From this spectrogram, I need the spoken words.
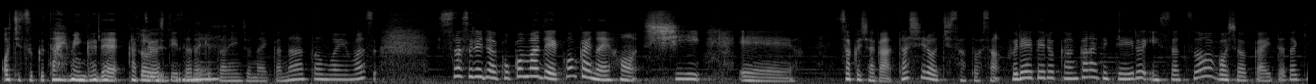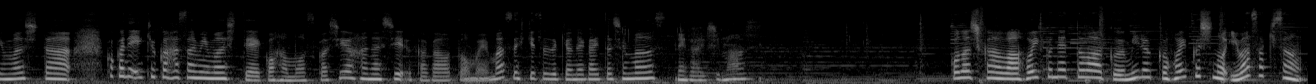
落ち着くタイミングで活用していただけたらいいんじゃないかなと思います。すね、さあそれではここまで今回の絵本「し」えー作者が田代千里さんフレーベル館から出ている一冊をご紹介いただきました。ここで一曲挟みまして後半もう少しお話伺おうと思います。引き続きお願いいたします。お願いします。この時間は保育ネットワークミルク保育士の岩崎さん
